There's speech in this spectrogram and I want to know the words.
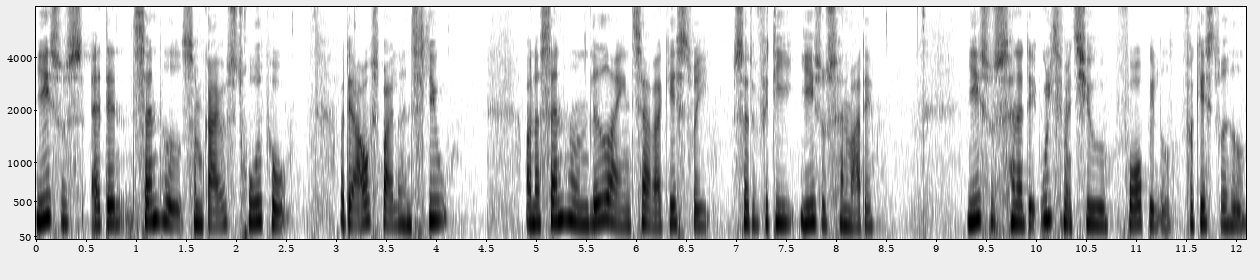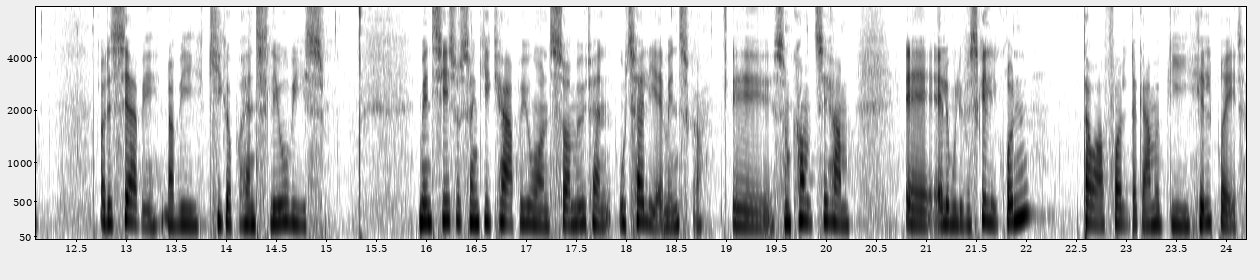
Jesus er den sandhed, som Gaius troede på, og det afspejler hans liv. Og når sandheden leder en til at være gæstfri, så er det fordi Jesus han var det. Jesus han er det ultimative forbillede for gæstfrihed. Og det ser vi, når vi kigger på hans levevis. Mens Jesus han gik her på jorden, så mødte han utallige af mennesker, øh, som kom til ham af alle mulige forskellige grunde. Der var folk, der gerne ville blive helbredt.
